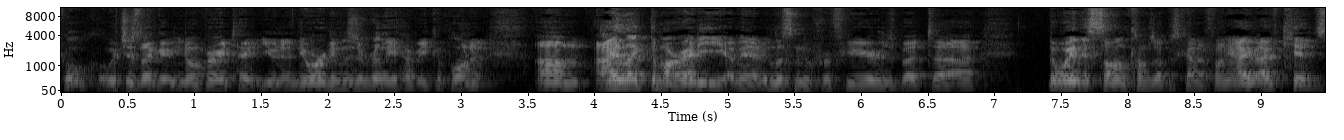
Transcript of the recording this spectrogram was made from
cool, cool. which is like a you know very tight unit. The organ is a really heavy component. Um, I like them already. I mean, I've been listening to them for a few years, but uh, the way this song comes up is kind of funny. I, I have kids,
